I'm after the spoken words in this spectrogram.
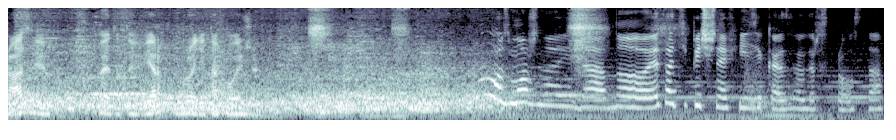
Разве? Этот верх вроде такой же. Ну, возможно, и да. Но это типичная физика из Elder Scrolls, да.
